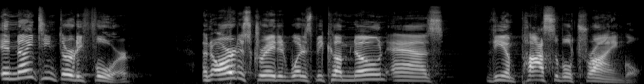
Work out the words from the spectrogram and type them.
In 1934, an artist created what has become known as the impossible triangle.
